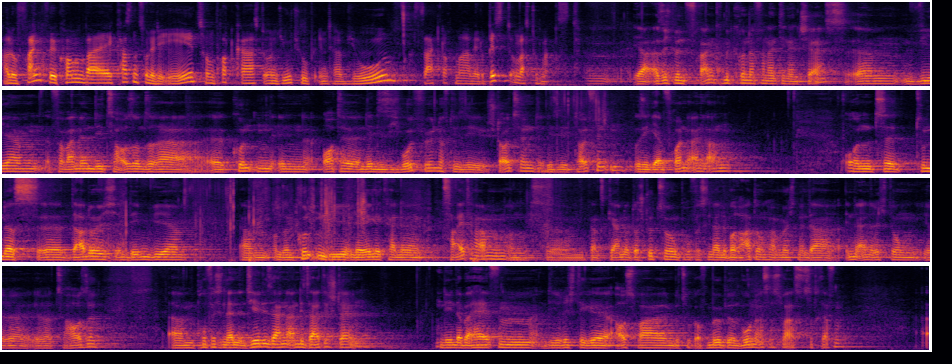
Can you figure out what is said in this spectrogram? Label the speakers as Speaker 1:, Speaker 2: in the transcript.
Speaker 1: Hallo Frank, willkommen bei kassenzone.de zum Podcast und YouTube-Interview. Sag doch mal, wer du bist und was du machst.
Speaker 2: Ja, also ich bin Frank, Mitgründer von 99 Chairs. Ähm, wir verwandeln die Zuhause unserer äh, Kunden in Orte, in denen sie sich wohlfühlen, auf die sie stolz sind, die sie toll finden, wo sie gerne Freunde einladen. Und äh, tun das äh, dadurch, indem wir ähm, unseren Kunden, die in der Regel keine Zeit haben und ganz gerne Unterstützung, professionelle Beratung haben möchten in der Inneneinrichtung ihrer, ihrer Zuhause, ähm, professionelle Interiordesigner an die Seite stellen denen dabei helfen, die richtige Auswahl in Bezug auf Möbel und Wohnaccessoires zu treffen.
